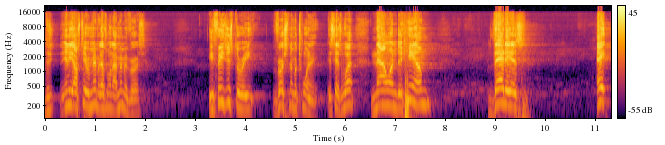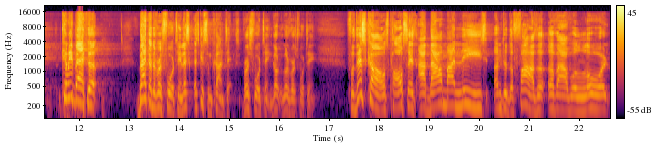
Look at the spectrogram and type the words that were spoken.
Does any of y'all still remember? That's one I remember verse. Ephesians 3, verse number 20. It says, What? Now unto him that is, a, can we back up? Back up to verse 14. Let's, let's get some context. Verse 14. Go, go to verse 14. For this cause, Paul says, I bow my knees unto the Father of our Lord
